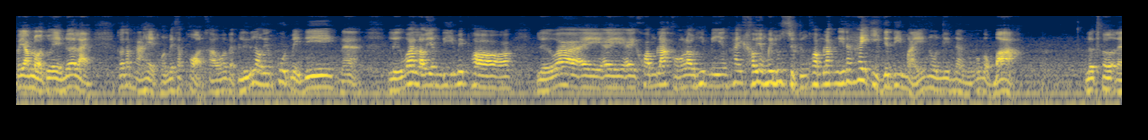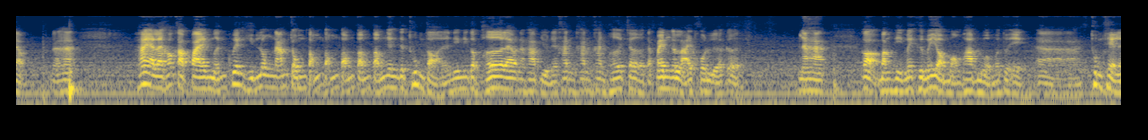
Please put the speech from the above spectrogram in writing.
พยายามหลอกตัวเองด้วยอะไรก็ต้องหาเหตุผลไป support เขาว่าแบบหรือเรายังพูดไม่ดีนะหรือว่าเรายังดีไม่พอ หรือว่าไอไอไอความรักของเราที่มียังให้เขายังไม่รู้สึกถึงความรักนี้ถ้าให้อีกจะดีไหมนู่นนี่นั่นผมก็บอกบ้าเลอะเทอะแล้วนะฮะ ให้อะไรเขากลับไปเหมือนเคลื่องหินลงน้ำจมต่อมต่อมต่อมต่อมต่อมยังจะทุ่มต่อเนี่ยนี่ก็เพ้อแล้วนะครับ อยู่ในขั้นขั้นขั้นเพ้อเจอ แต่เป็นกันหลายคนเหลือเกินนะฮะก็บางทีไม่คือไม่ยอมมองภาพรวมว่าตัวเองอทุ่มเทอะไร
